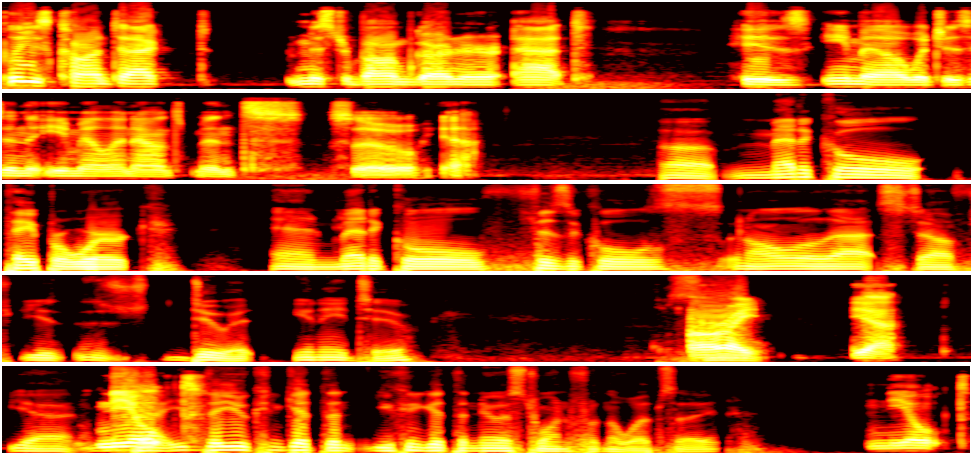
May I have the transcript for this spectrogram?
please contact Mr. Baumgartner at his email, which is in the email announcements. So yeah. Uh, medical paperwork and medical physicals and all of that stuff. You just do it. You need to. All right. Yeah. Yeah. Neil. Yeah, you, can get the you can get the newest one from the website. Nealt.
